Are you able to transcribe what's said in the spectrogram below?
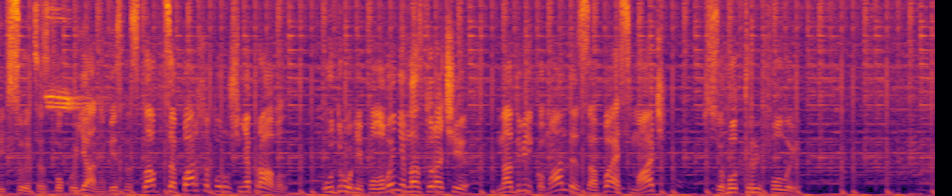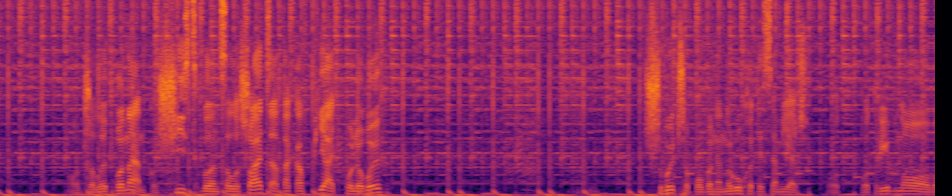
Фіксується з боку Яни Бізнес Клаб. Це перше порушення правил. У другій половині в нас, до речі, на дві команди за весь матч всього три фоли. Отже, Литвиненко 6 хвилин залишається, атака в 5 польових. Швидше повинен рухатися м'яч. От потрібно.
